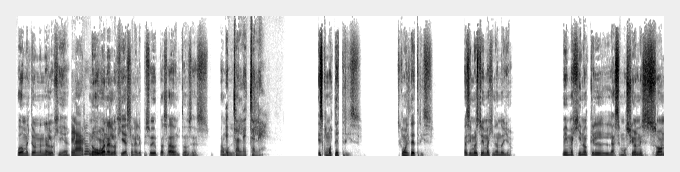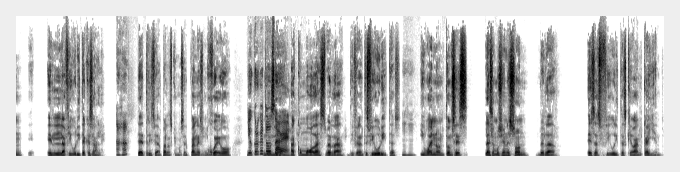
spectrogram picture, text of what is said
¿Puedo meter una analogía? claro. No ya. hubo analogías en el episodio pasado, entonces Vamos. Échale, échale. Es como Tetris. Es como el Tetris. Así me lo estoy imaginando yo. Me imagino que las emociones son eh, el- la figurita que sale. Ajá. Tetris, ¿verdad? para los que no sepan, es un juego Yo creo que todos donde saben. acomodas, ¿verdad? Diferentes figuritas. Y bueno, entonces, las emociones son, ¿verdad? Esas figuritas que van cayendo.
